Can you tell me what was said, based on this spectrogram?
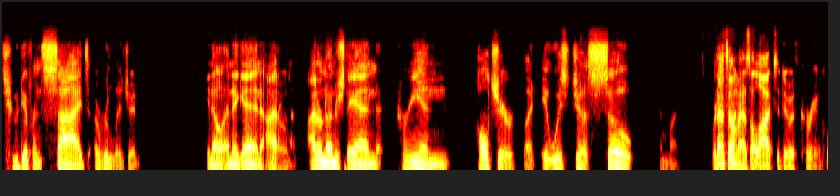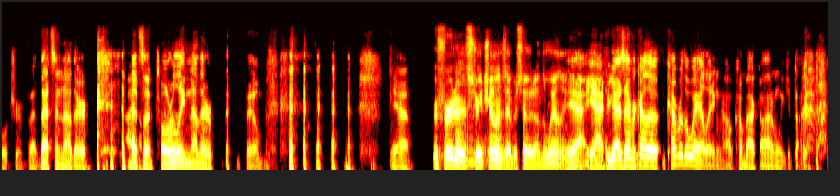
two different sides of religion. You know, and again, I I don't understand Korean culture, but it was just so. We're not film talking- has a lot to do with Korean culture, but that's another that's a totally another film. yeah. Refer to Straight Chillins episode on the Wailing. Yeah, yeah. If you guys ever cover cover the Wailing, I'll come back on and we can talk about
